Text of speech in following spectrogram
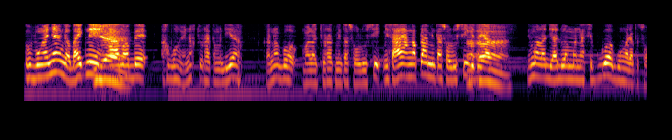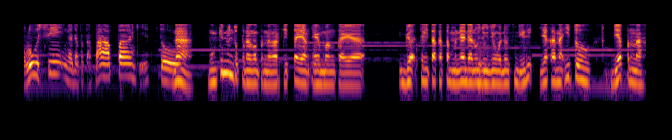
hubungannya nggak baik nih A Iya. sama B. Ah gue enak curhat sama dia. Karena gue malah curhat minta solusi. Misalnya anggaplah minta solusi gitu ya. Ini malah diadu sama nasib gue gue nggak dapet solusi nggak dapet apa-apa gitu Nah, mungkin untuk pendengar-pendengar kita yang emang kayak gak cerita ke temennya dan Hmm. ujung-ujung benar sendiri, ya karena itu dia pernah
